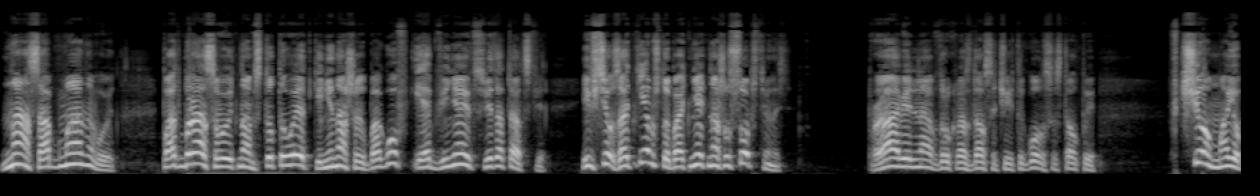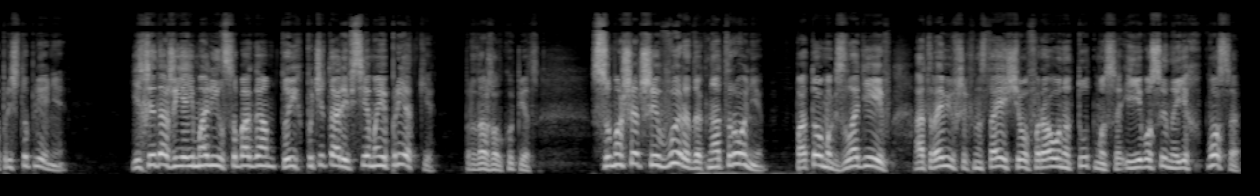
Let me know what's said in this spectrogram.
«Нас обманывают, подбрасывают нам статуэтки не наших богов и обвиняют в святотатстве. И все за тем, чтобы отнять нашу собственность. «Правильно!» — вдруг раздался чей-то голос из толпы. «В чем мое преступление? Если даже я и молился богам, то их почитали все мои предки», — продолжал купец. «Сумасшедший выродок на троне, потомок злодеев, отравивших настоящего фараона Тутмоса и его сына Ехмоса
